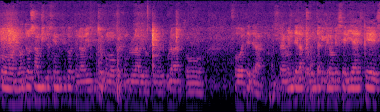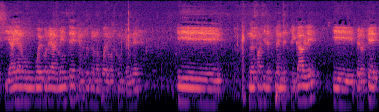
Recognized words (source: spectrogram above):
con otros ámbitos científicos que no habéis dicho, como por ejemplo la biología molecular o, o etcétera. Realmente la pregunta que creo que sería es que si hay algún hueco realmente que nosotros no podemos comprender. Y no es fácilmente explicable, y, pero es que,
